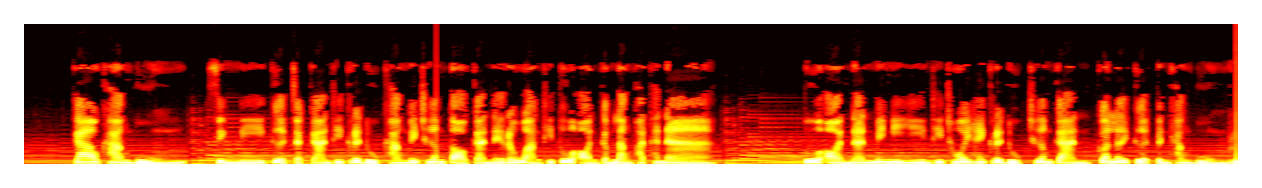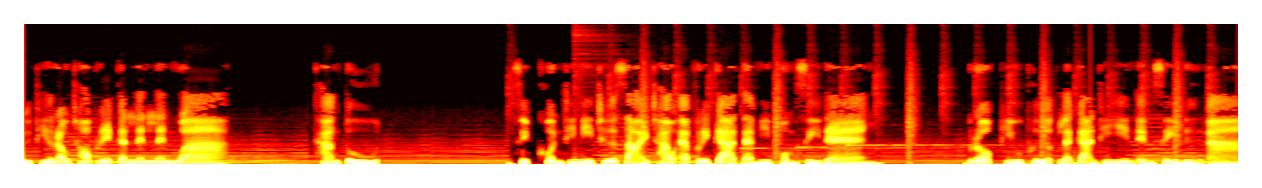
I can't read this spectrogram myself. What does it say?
9คางบุ๋งสิ่งนี้เกิดจากการที่กระดูกคางไม่เชื่อมต่อกันในระหว่างที่ตัวอ่อนกำลังพัฒนา ตัวอ่อนนั้นไม่มียีนที่ช่วยให้กระดูกเชื่อมกัน ก็เลยเกิดเป็นคางบุ๋งหรือที่เราชอบเรียกกันเล่นๆว่า คางตูด 10 คนที่มีเชื้อสายชาวแอฟริกาแต่มีผมสีแดง โรคผิวเผือกและการที่ยีน MC1R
